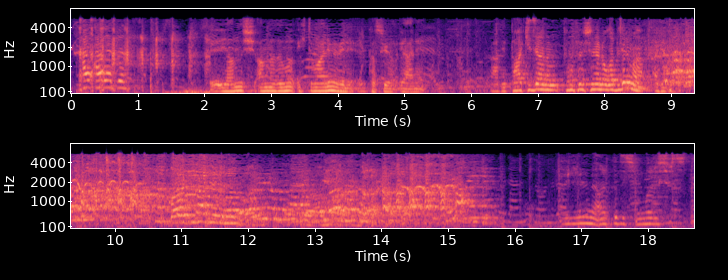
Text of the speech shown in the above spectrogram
A- aradın. Ee, yanlış anladığımı ihtimali mi beni kasıyor yani? Abi Pakize Hanım profesyonel olabilir mi acaba? Benimle arkadaşım barışırsın.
